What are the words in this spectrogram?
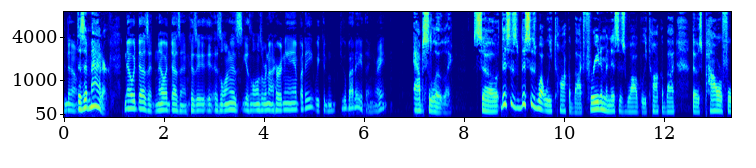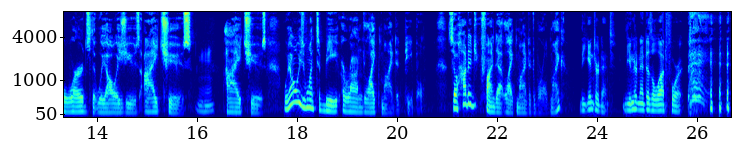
No, Does it matter? no, it doesn't. No, it doesn't. Because as long as as long as we're not hurting anybody, we can do about anything, right? Absolutely. So this is this is what we talk about freedom, and this is what we talk about those powerful words that we always use. I choose. Mm-hmm. I choose. We always want to be around like-minded people. So how did you find that like-minded world, Mike? The internet. The internet does a lot for it.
